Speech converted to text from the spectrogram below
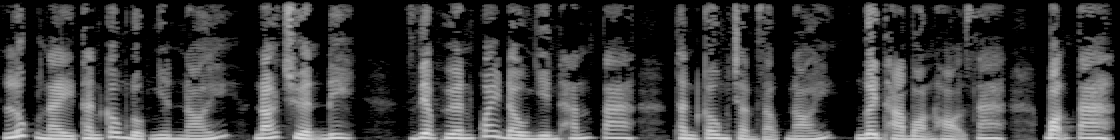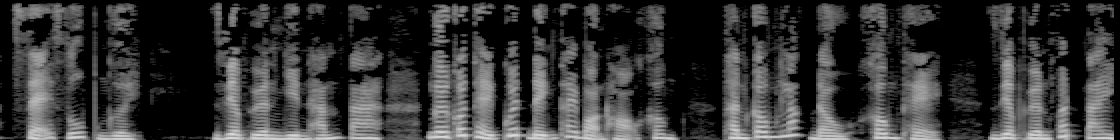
Lúc này thần công đột nhiên nói, nói chuyện đi. Diệp Huyền quay đầu nhìn hắn ta, thần công trầm giọng nói, ngươi thả bọn họ ra, bọn ta sẽ giúp ngươi. Diệp Huyền nhìn hắn ta, người có thể quyết định thay bọn họ không? Thần công lắc đầu, không thể. Diệp Huyền phất tay,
